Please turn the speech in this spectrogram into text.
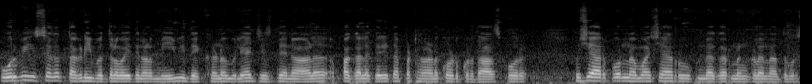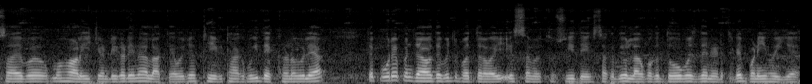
ਪੂਰਬੀ ਹਿੱਸੇ ਤੋਂ ਤਗੜੀ ਬੱਦਲਬਾਈ ਦੇ ਨਾਲ ਮੀਂਹ ਵੀ ਦੇਖਣ ਨੂੰ ਮਿਲਿਆ, ਜਿਸ ਦੇ ਨਾਲ ਆਪਾਂ ਗੱਲ ਕਰੀਏ ਤਾਂ ਪਠਾਨਕੋਟ, ਗੁਰਦਾਸਪੁਰ, ਹੁਸ਼ਿਆਰਪੁਰ, ਨਵਾਂਸ਼ਹਿਰ, ਰੂਪਨਗਰ, ਨੰਗਲ, ਅਨੰਦਪੁਰ ਸਾਹਿਬ, ਮੋਹਾਲੀ, ਚੰਡੀਗੜ੍ਹ ਇਹਨਾਂ ਇਲਾਕਿਆਂ ਵਿੱਚ ਠੀਕ ਠਾਕ ਮੀਂਹ ਦੇਖਣ ਨੂੰ ਮਿਲਿਆ ਤੇ ਪੂਰੇ ਪੰਜਾਬ ਦੇ ਵਿੱਚ ਬੱਦਲਬਾਈ ਇਸ ਸਮੇਂ ਤੁਸੀਂ ਦੇਖ ਸਕਦੇ ਹੋ। ਲਗਭਗ 2 ਵਜੇ ਦੇ ਨੇੜੇ ਤੇੜੇ ਬਣੀ ਹੋਈ ਹੈ।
